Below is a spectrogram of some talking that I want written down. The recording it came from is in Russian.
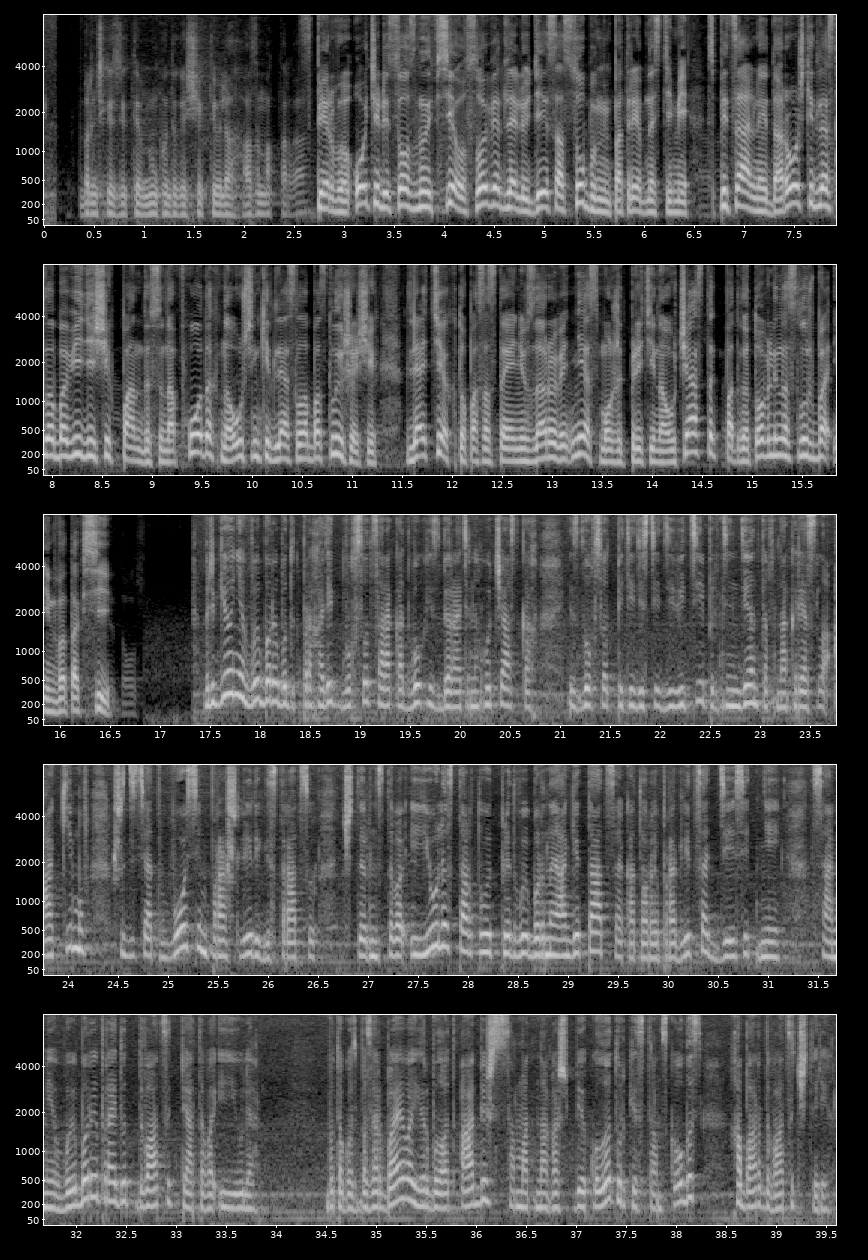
В первую очередь созданы все условия для людей с особыми потребностями. Специальные дорожки для слабовидящих, пандусы на входах, наушники для слабослышащих. Для тех, кто по состоянию здоровья не сможет прийти на участок, подготовлена служба инватакси. В регионе выборы будут проходить в 242 избирательных участках. Из 259 претендентов на кресло Акимов 68 прошли регистрацию. 14 июля стартует предвыборная агитация, которая продлится 10 дней. Сами выборы пройдут 25 июля. Бутагос Базарбаева, Ербулат Абиш, Самат Нагашбекула, Туркестанская область, Хабар 24.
